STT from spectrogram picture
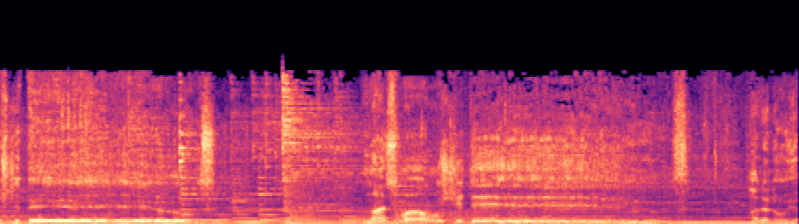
mãos de Deus, nas mãos de Deus. Aleluia.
